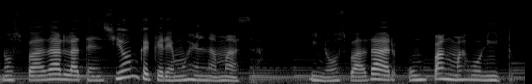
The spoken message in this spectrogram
nos va a dar la tensión que queremos en la masa y nos va a dar un pan más bonito.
